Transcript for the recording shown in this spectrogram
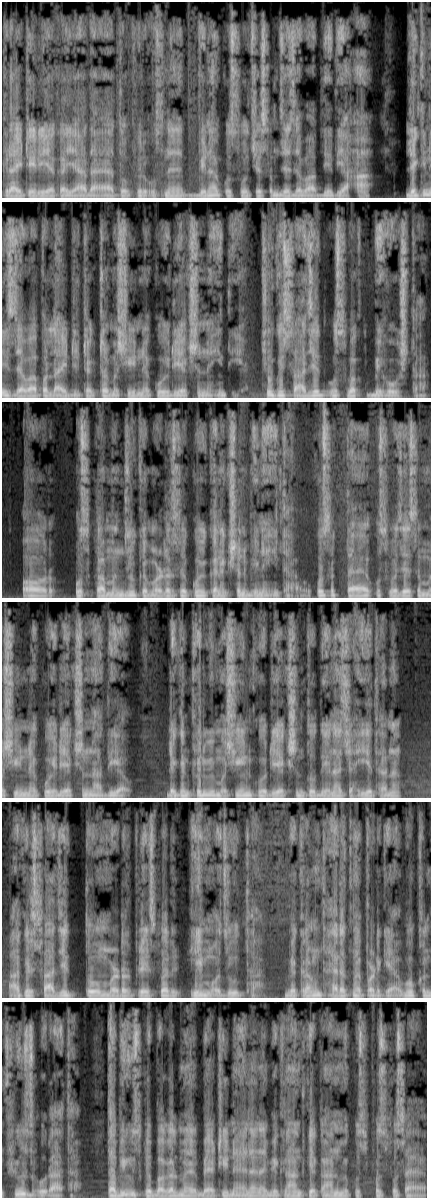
क्राइटेरिया का याद आया तो फिर उसने बिना कुछ सोचे समझे जवाब दे दिया हाँ। लेकिन इस जवाब पर लाइट डिटेक्टर मशीन ने कोई रिएक्शन नहीं दिया क्योंकि साजिद उस वक्त बेहोश था और उसका मंजू के मर्डर से कोई कनेक्शन भी नहीं था। हो सकता है उस वजह से मशीन ने कोई रिएक्शन ना दिया हो लेकिन फिर भी मशीन को रिएक्शन तो देना चाहिए था ना। आखिर साजिद तो मर्डर प्लेस पर ही मौजूद था। विक्रांत हैरत में पड़ गया। वो कंफ्यूज हो रहा था। तभी उसके बगल में बैठी नैना ने विक्रांत के कान में कुछ फुसफुसाया।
